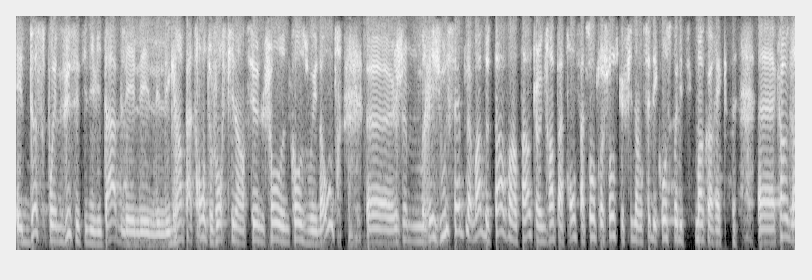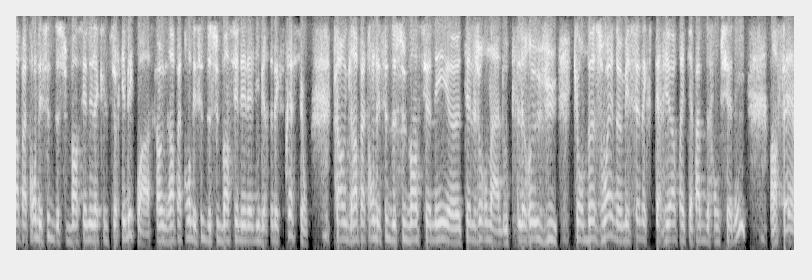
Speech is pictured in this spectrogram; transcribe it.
Et de ce point de vue, c'est inévitable. Les, grands patrons ont toujours financé une chose, une cause ou une autre. Euh, je me réjouis simplement de temps en temps qu'un grand patron fasse autre chose que financer des causes politiquement correctes. Euh, quand un grand patron décide de subventionner la culture québécoise, quand un grand patron décide de subventionner la liberté d'expression, quand un grand patron décide de subventionner euh, tel journal ou telle revue qui ont besoin d'un mécène extérieur pour être capable de fonctionner, en fait,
